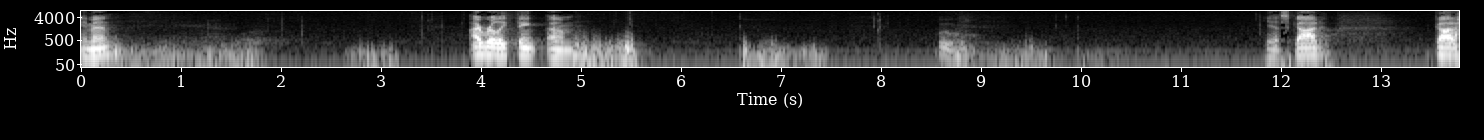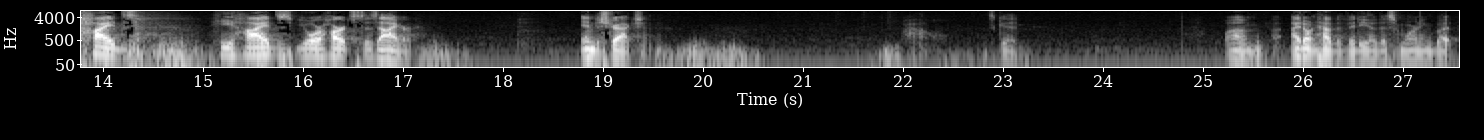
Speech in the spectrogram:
Amen? I really think. Um, ooh. Yes, God. God hides. He hides your heart's desire in distraction. Wow, that's good. Um, I don't have the video this morning, but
